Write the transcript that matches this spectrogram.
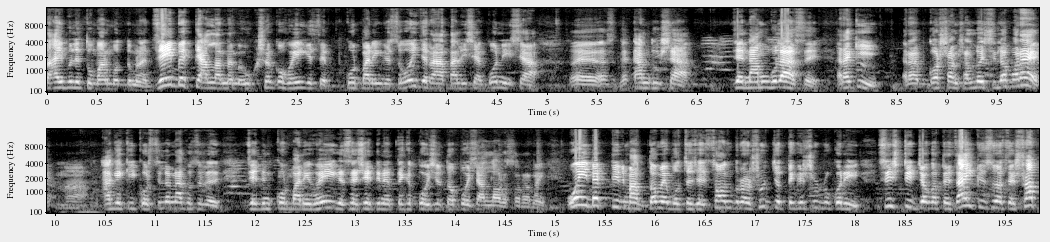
তাই বলে তোমার মাধ্যমে না। যেই ব্যক্তি আল্লাহর নামে উৎসর্গ হয়ে গেছে কোরবানি গেছে ওই যে রাত আলিশা গনিশা কান্দুসা যে নামগুলা আছে এরা কি? এরা গড় সংসার লইছিল পরে? আগে কি করছিল না করছিল? যেদিন কোরবানি হয়ে গেছে সেদিনের থেকে পয়সা তো পয়সা আল্লাহ রসরা নাই। ওই ব্যক্তির মাধ্যমে বলছে যে চন্দ্র সূর্য থেকে শুরু করি সৃষ্টির জগতে যাই কিছু আছে সব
